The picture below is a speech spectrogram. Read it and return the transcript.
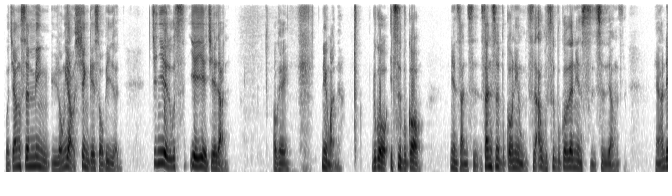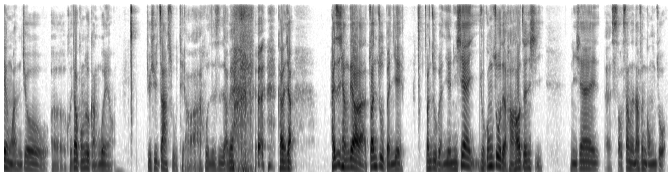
我将生命与荣耀献给守币人。今夜如此，夜夜皆然。OK，念完了。如果一次不够，念三次；三次不够，念五次啊；五次不够，再念十次这样子。然后练完就呃回到工作岗位哦，继续炸薯条啊，或者是啊不要 开玩笑，还是强调了专注本业，专注本业。你现在有工作的，好好珍惜你现在呃手上的那份工作，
